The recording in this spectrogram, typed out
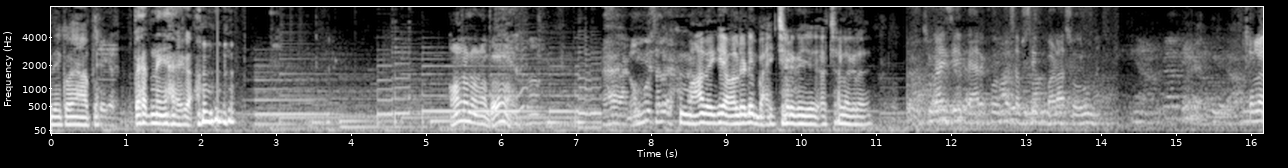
देखो यहाँ पे पैर नहीं आएगा माँ देखिए ऑलरेडी बाइक चढ़ गई है। अच्छा लग रहा है। So guys, ये बैरकपुर का सबसे बड़ा शोरूम है। चलो।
